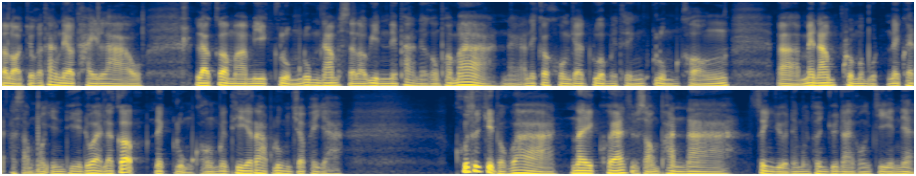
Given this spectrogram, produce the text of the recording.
ตลอดจนกระทั่งแนวไทยลาว แล้วก็มามีกลุ่มลุ่มน้ำสารวินในภาคเหนือของพม่านะอันนี้ก็คงจะรวมไปถึงกลุ่มของอแม่น้ำพรหมบุตรในแคว้นอัสสัมของอินเดียด้วย แล้วก็ในกลุ่มของพื้นที่ราบลุ่มเจ้าพยา คุณสุจิตบอกว่าในแคว้น 12 พันนา ซึ่งอยู่ในมณฑลยูนานของจีนเนี่ย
